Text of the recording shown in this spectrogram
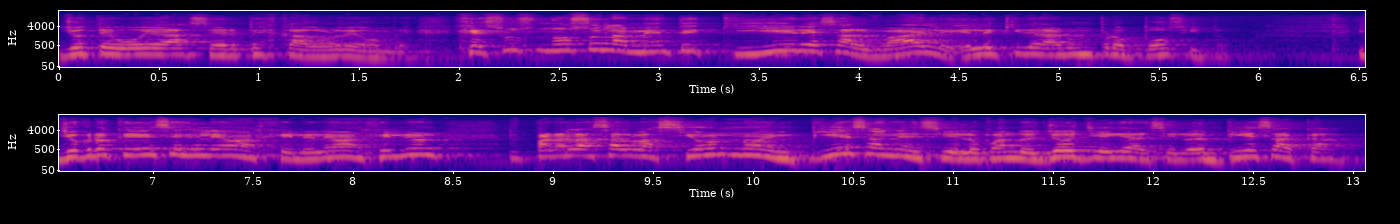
yo te voy a hacer pescador de hombre. Jesús no solamente quiere salvarle, Él le quiere dar un propósito. Y yo creo que ese es el Evangelio. El Evangelio para la salvación no empieza en el cielo, cuando yo llegue al cielo, empieza acá.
